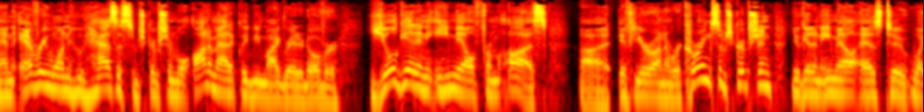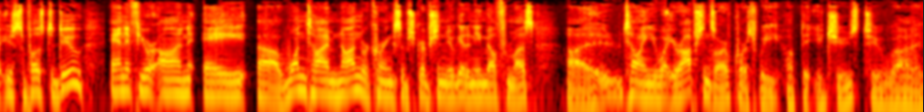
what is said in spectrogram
and everyone who has a subscription will automatically be migrated over. You'll get an email from us. Uh, if you're on a recurring subscription, you'll get an email as to what you're supposed to do. And if you're on a uh, one time non recurring subscription, you'll get an email from us uh, telling you what your options are. Of course, we hope that you choose to uh,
